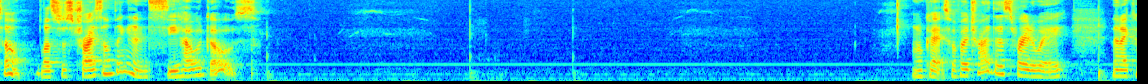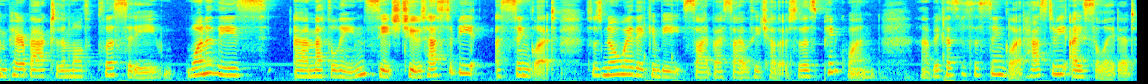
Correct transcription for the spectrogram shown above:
So let's just try something and see how it goes. Okay, so if I try this right away, then I compare back to the multiplicity, one of these uh, methylenes, CH2s, has to be a singlet. So there's no way they can be side by side with each other. So this pink one, uh, because it's a singlet, has to be isolated.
